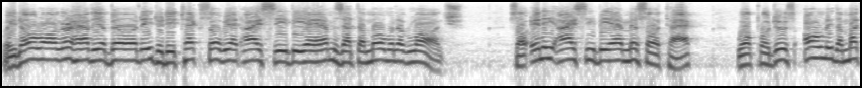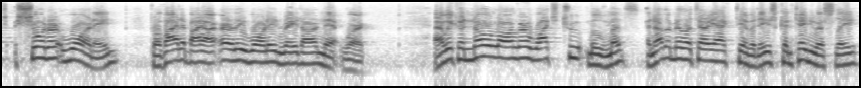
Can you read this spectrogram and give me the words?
We no longer have the ability to detect Soviet ICBMs at the moment of launch, so any ICBM missile attack will produce only the much shorter warning provided by our early warning radar network and we can no longer watch troop movements and other military activities continuously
